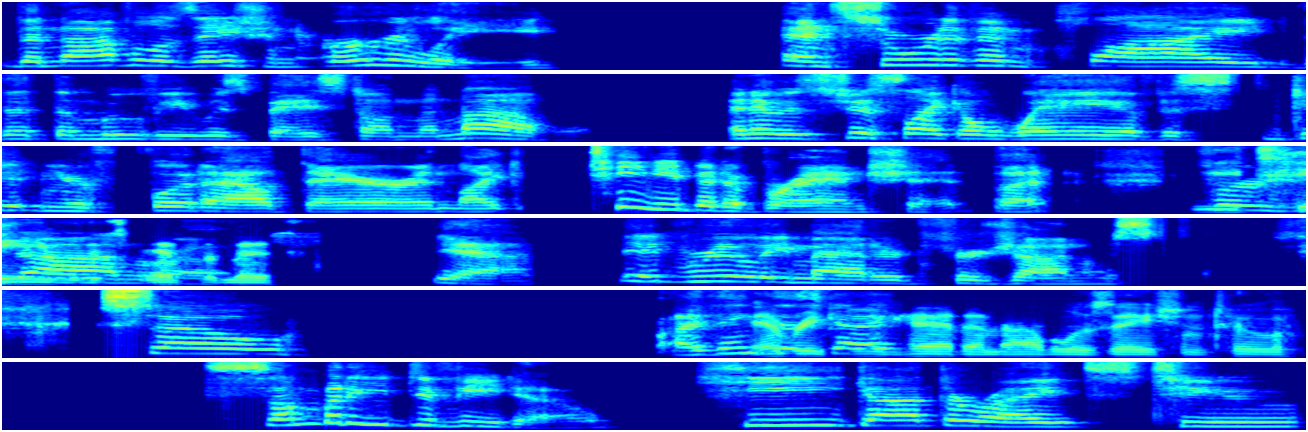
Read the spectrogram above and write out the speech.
the novelization early and sort of implied that the movie was based on the novel. And it was just like a way of getting your foot out there and like teeny bit of brand shit. But for E.T. genre. infamous. yeah, it really mattered for genres. So I think this guy Everything had a novelization too. somebody DeVito, he got the rights to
